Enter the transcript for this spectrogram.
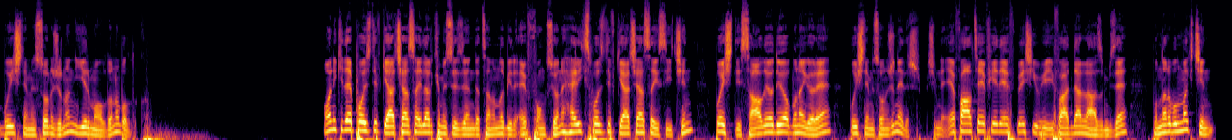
bu işlemin sonucunun 20 olduğunu bulduk. 12'de pozitif gerçel sayılar kümesi üzerinde tanımlı bir f fonksiyonu her x pozitif gerçel sayısı için bu eşitliği sağlıyor diyor. Buna göre bu işlemin sonucu nedir? Şimdi f6, f7, f5 gibi ifadeler lazım bize. Bunları bulmak için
